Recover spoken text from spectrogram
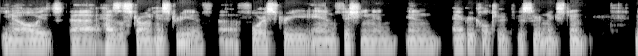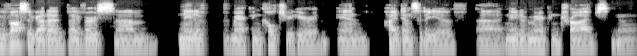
you know, always uh, has a strong history of uh, forestry and fishing and, and agriculture to a certain extent. We've also got a diverse um, Native American culture here and, and high density of uh, Native American tribes, you know,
